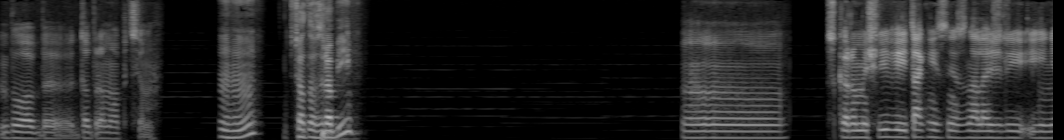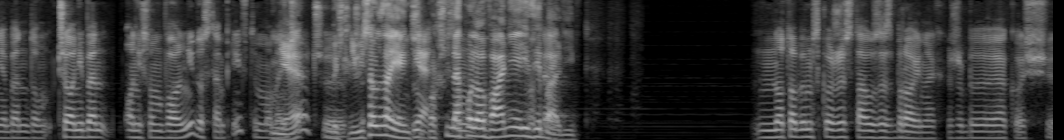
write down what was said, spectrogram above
byłoby dobrą opcją. Mhm. Co to zrobi? Mm, Skoro myśliwi i tak nic nie znaleźli i nie będą. Czy oni, ben... oni są wolni, dostępni w tym momencie? nie, czy, myśliwi czy... są zajęci. Nie, Poszli są- na polowanie i Okej. zjebali. No to bym skorzystał ze zbrojnych, żeby jakoś e,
